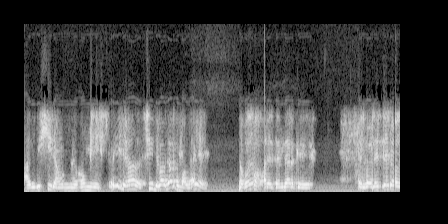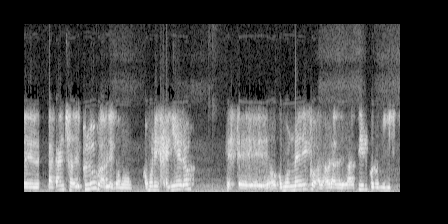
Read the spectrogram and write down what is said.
a, dirigir a un, ministro? Y le va a decir, le va a hablar como habla él. No podemos pretender que el boletero de la cancha del club hable como, como un ingeniero este o como un médico a la hora de debatir con un ministro.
